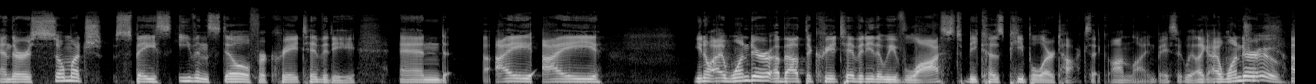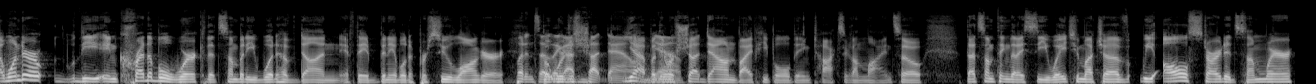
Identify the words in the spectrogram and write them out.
And there's so much space even still for creativity. And i i you know, I wonder about the creativity that we've lost because people are toxic online basically. Like I wonder True. I wonder the incredible work that somebody would have done if they'd been able to pursue longer. But instead they were got shut down. Yeah, but they were shut down by people being toxic online. So that's something that I see way too much of. We all started somewhere.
